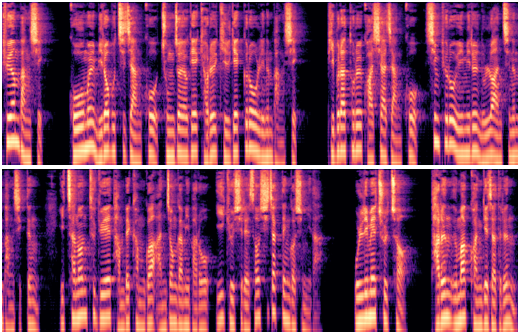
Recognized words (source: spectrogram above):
표현 방식, 고음을 밀어붙이지 않고 중저역의 결을 길게 끌어올리는 방식, 비브라토를 과시하지 않고 심표로 의미를 눌러앉히는 방식 등 이찬원 특유의 담백함과 안정감이 바로 이 교실에서 시작된 것입니다. 울림의 출처, 다른 음악 관계자들은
